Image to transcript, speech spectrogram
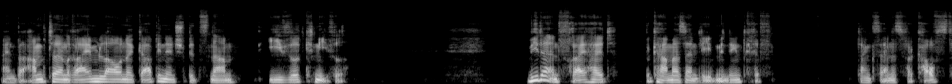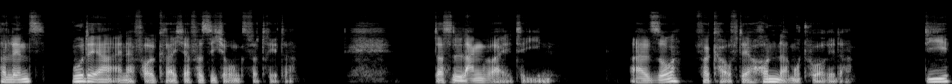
Ein Beamter in Reimlaune gab ihm den Spitznamen Evil Knievel. Wieder in Freiheit bekam er sein Leben in den Griff. Dank seines Verkaufstalents wurde er ein erfolgreicher Versicherungsvertreter. Das langweilte ihn. Also verkaufte er Honda-Motorräder. Die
